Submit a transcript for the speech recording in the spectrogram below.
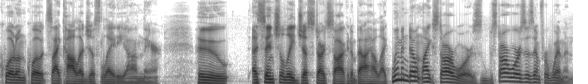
quote unquote psychologist lady on there who essentially just starts talking about how like women don't like star wars star wars isn't for women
